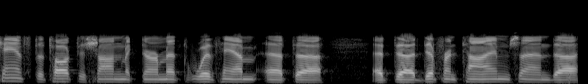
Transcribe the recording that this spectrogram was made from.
chance to talk to Sean McDermott with him at uh, at uh, different times, and uh,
